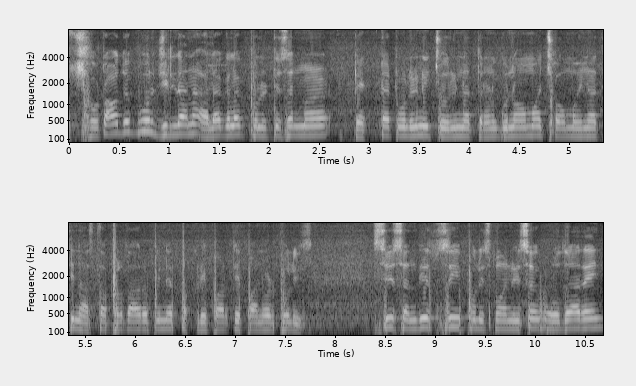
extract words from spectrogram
છોટાઉદેપુર જિલ્લાના અલગ અલગ પોલીસ સ્ટેશનમાં ટ્રેક્ટર ટ્રોલીની ચોરીના ત્રણ ગુનાઓમાં છ મહિનાથી નાસ્તા ફરતા આરોપીને પકડી પાડતી પાનવડ પોલીસ. શ્રી સંદીપસિંહ પોલીસ મહાનિરીક્ષક વડોદરા રેન્જ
